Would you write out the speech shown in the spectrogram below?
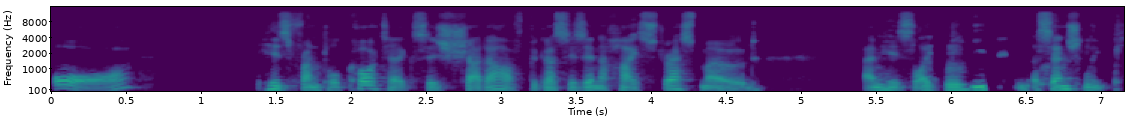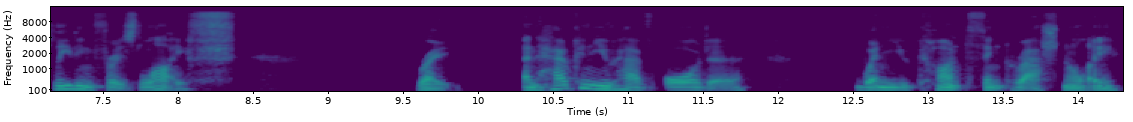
or his frontal cortex is shut off because he's in a high stress mode, and he's like Mhm. pleading, essentially pleading for his life. Right. And how can you have order when you can't think rationally?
